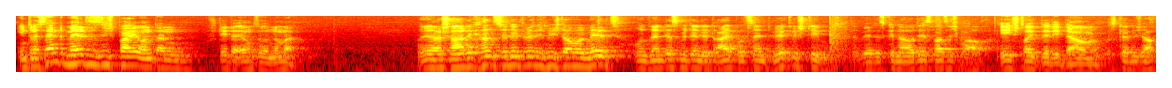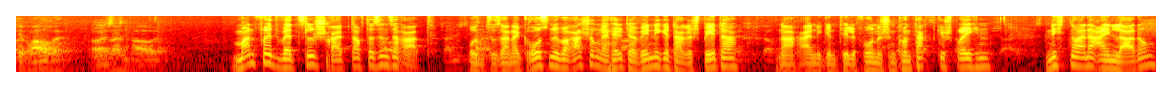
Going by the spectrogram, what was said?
Interessente melden sich bei und dann steht da irgend so eine Nummer. Naja, schade kannst du nicht, wenn ich mich da mal melde. Und wenn das mit den 3 Prozent wirklich stimmt, dann wäre das genau das, was ich brauche. Ich drück dir die Daumen. Das könnte ich auch gebrauchen. Sein Paul. Manfred Wetzel schreibt auf das Inserat. Und zu seiner großen Überraschung erhält er wenige Tage später, nach einigen telefonischen Kontaktgesprächen, nicht nur eine Einladung,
